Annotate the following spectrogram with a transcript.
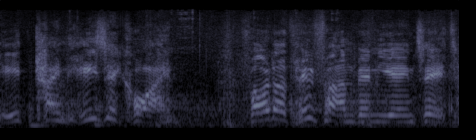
Geht kein Risiko ein. Fordert Hilfe an, wenn ihr ihn seht.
